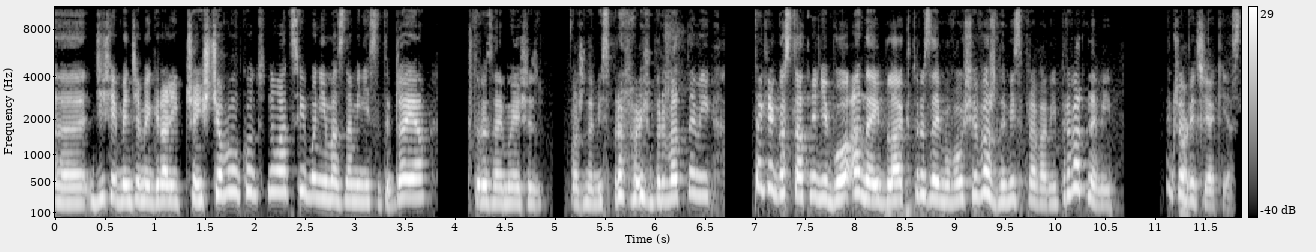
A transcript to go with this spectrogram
E, Dzisiaj będziemy grali częściową kontynuację, bo nie ma z nami niestety Jaya, który zajmuje się ważnymi sprawami prywatnymi. Tak jak ostatnio nie było Enabla, który zajmował się ważnymi sprawami prywatnymi. Także Tak. wiecie jak jest.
